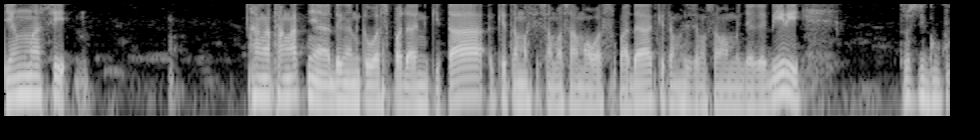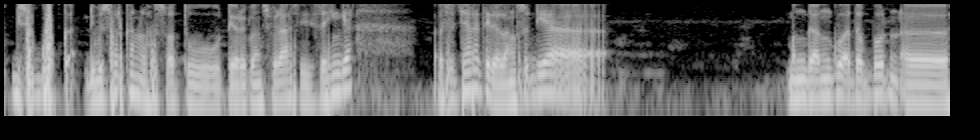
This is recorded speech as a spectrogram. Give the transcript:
yang masih hangat-hangatnya dengan kewaspadaan kita, kita masih sama-sama waspada, kita masih sama-sama menjaga diri. Terus disuguhkan, dibesarkanlah suatu teori konspirasi sehingga eh, secara tidak langsung dia mengganggu ataupun uh,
